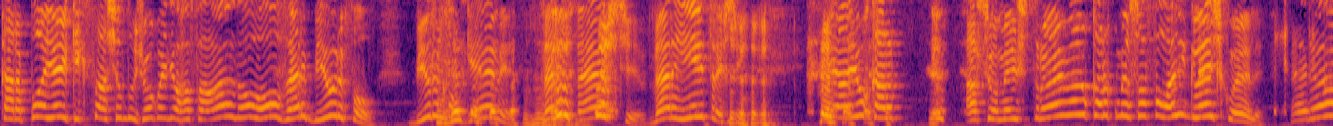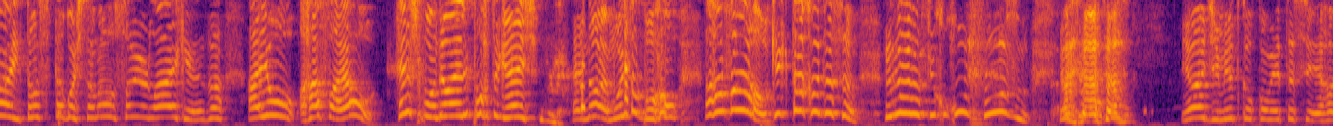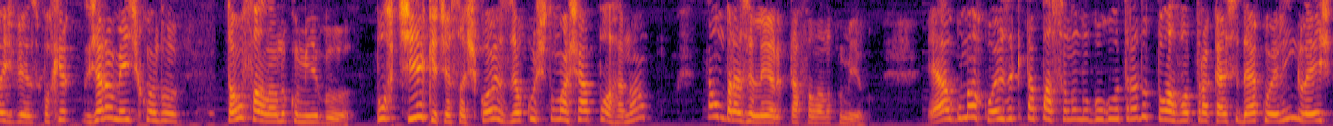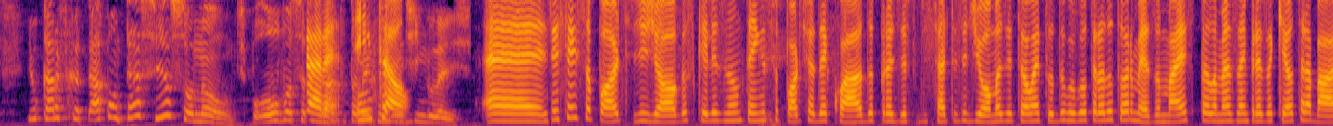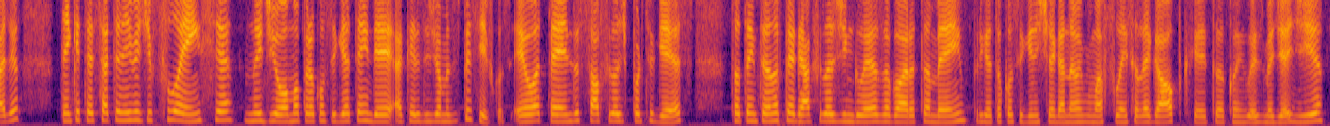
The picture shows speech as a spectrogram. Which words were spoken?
Cara, pô, e aí, o que, que você tá achando do jogo? Aí o Rafa, ah, não, oh, very beautiful. Beautiful game. Very fast. Very interesting. E aí o cara achou meio estranho, aí o cara começou a falar inglês com ele. Ele, ah, então você tá gostando, oh, so you're liking. Aí o Rafael respondeu a ele em português. Ele, não, é muito bom. Ah, Rafael, o que que tá acontecendo? Eu fico confuso. Eu fico confuso. Eu admito que eu cometo esse erro às vezes, porque geralmente quando estão falando comigo por ticket, essas coisas, eu costumo achar, porra, não, é um brasileiro que tá falando comigo é alguma coisa que tá passando no Google Tradutor. Vou trocar essa ideia com ele em inglês. E o cara fica. Acontece isso ou não? Tipo, ou você cara, trata também então, com gente em inglês? É, existem suportes de jogos que eles não têm o suporte adequado para de, de certos idiomas, então é tudo Google Tradutor mesmo. Mas, pelo menos a empresa que eu trabalho, tem que ter certo nível de fluência no idioma para conseguir atender aqueles idiomas específicos. Eu atendo só fila de português, tô tentando pegar filas de inglês agora também, porque eu tô conseguindo chegar numa fluência legal, porque tô com inglês meu dia a dia.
